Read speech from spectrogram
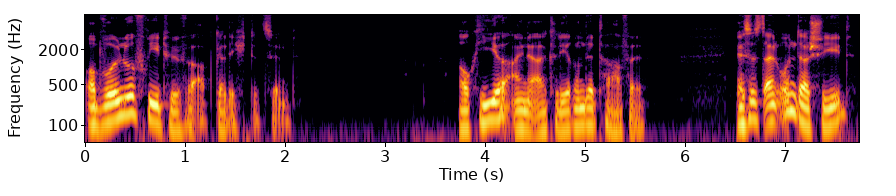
obwohl nur Friedhöfe abgelichtet sind. Auch hier eine erklärende Tafel. Es ist ein Unterschied,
